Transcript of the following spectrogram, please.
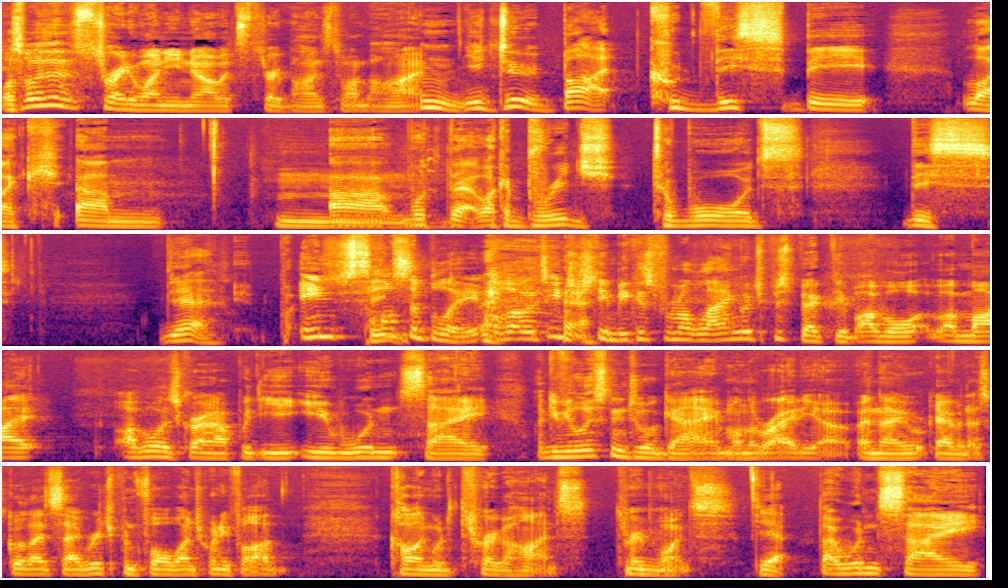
Well, I suppose if it's three to one, you know it's three behind to one behind. You do, but could this be like um, uh, what's that? Like a bridge towards this? Yeah, In, possibly, although it's interesting because from a language perspective, I've al- my I've always grown up with you. You wouldn't say like if you're listening to a game on the radio and they gave it a score, they'd say Richmond four one twenty five, Collingwood three behinds, three points. Mm. Yeah. they wouldn't say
